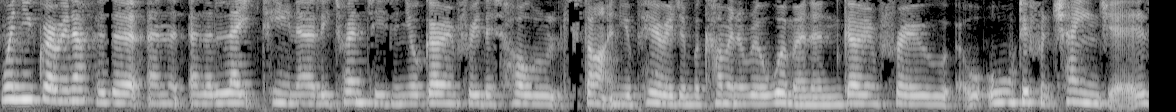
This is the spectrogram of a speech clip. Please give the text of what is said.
when you're growing up as a an, as a late teen, early twenties, and you're going through this whole starting your period and becoming a real woman and going through all different changes.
